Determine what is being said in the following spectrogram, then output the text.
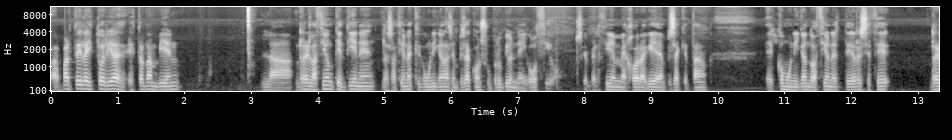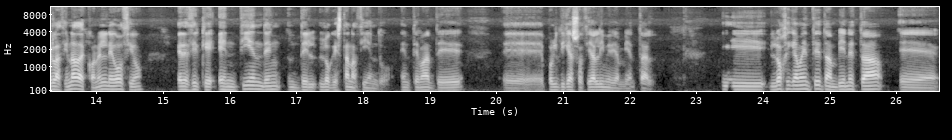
aparte de la historia está también la relación que tienen las acciones que comunican las empresas con su propio negocio. Se perciben mejor aquellas empresas que están eh, comunicando acciones de RSC relacionadas con el negocio Es decir, que entienden de lo que están haciendo en temas de eh, política social y medioambiental. Y lógicamente también está eh,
